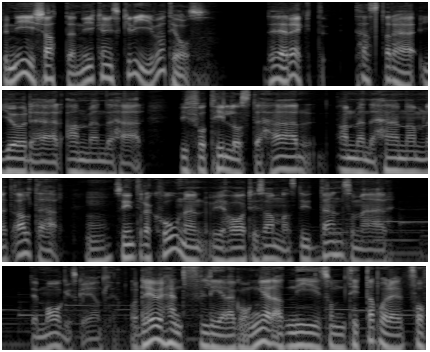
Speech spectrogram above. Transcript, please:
För ni i chatten, ni kan ju skriva till oss direkt. Testa det här, gör det här, använd det här. Vi får till oss det här, använd det här namnet, allt det här. Mm. Så interaktionen vi har tillsammans, det är ju den som är det magiska egentligen. Och det har ju hänt flera gånger att ni som tittar på det får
